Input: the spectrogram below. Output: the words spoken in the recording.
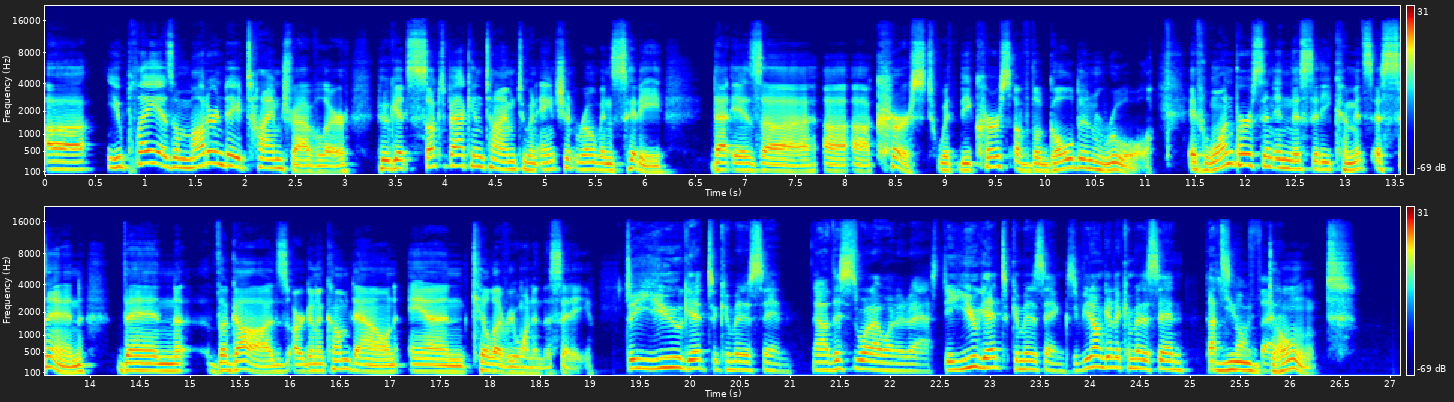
Uh, you play as a modern day time traveler who gets sucked back in time to an ancient Roman city that is uh, uh, uh, cursed with the curse of the golden rule. If one person in this city commits a sin, then the gods are going to come down and kill everyone in the city. Do you get to commit a sin? Now, this is what I wanted to ask. Do you get to commit a sin? Because if you don't get to commit a sin, that's you not fair. don't.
